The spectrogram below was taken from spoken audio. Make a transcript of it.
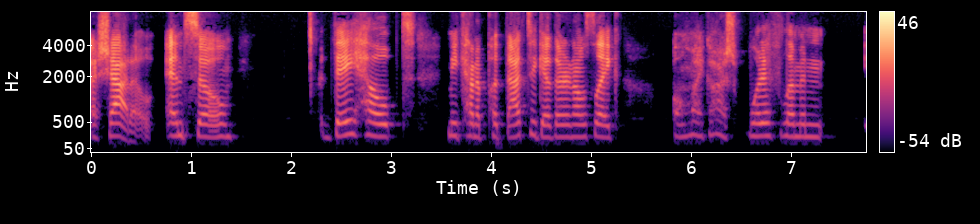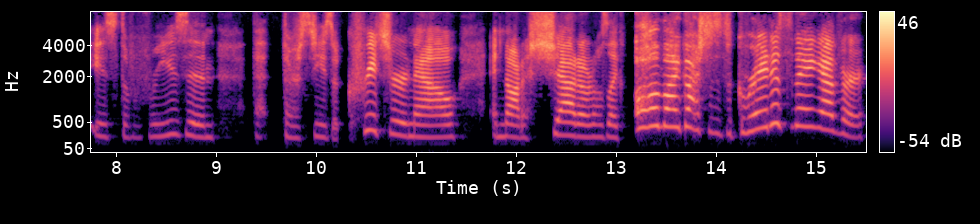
a shadow. And so they helped me kind of put that together. And I was like, oh my gosh, what if Lemon is the reason that Thirsty is a creature now and not a shadow? And I was like, oh my gosh, this is the greatest thing ever.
